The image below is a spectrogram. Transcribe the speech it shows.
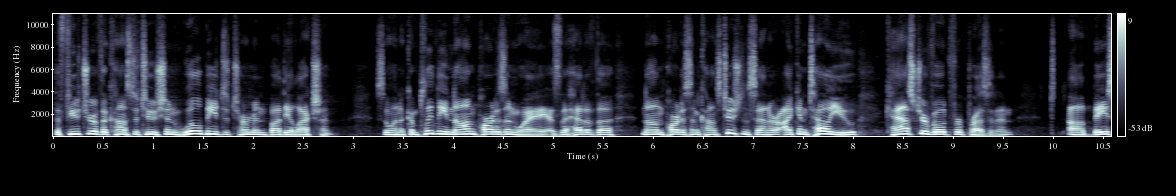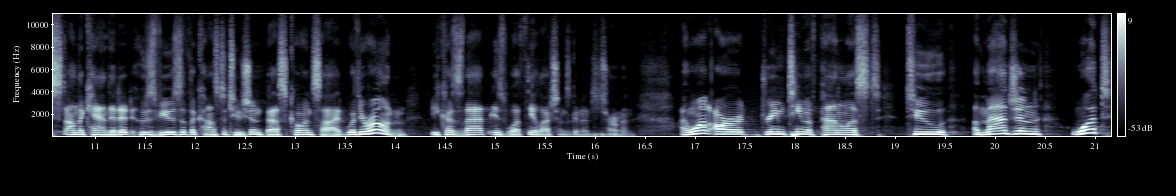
the future of the Constitution will be determined by the election. So, in a completely nonpartisan way, as the head of the Nonpartisan Constitution Center, I can tell you cast your vote for president uh, based on the candidate whose views of the Constitution best coincide with your own, because that is what the election is going to determine. I want our dream team of panelists to imagine what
